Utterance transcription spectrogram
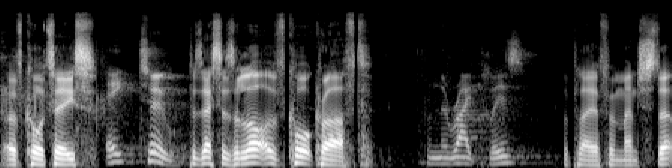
of Courtice. 8 2. Possesses a lot of court craft, From the right, please. The player from Manchester.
